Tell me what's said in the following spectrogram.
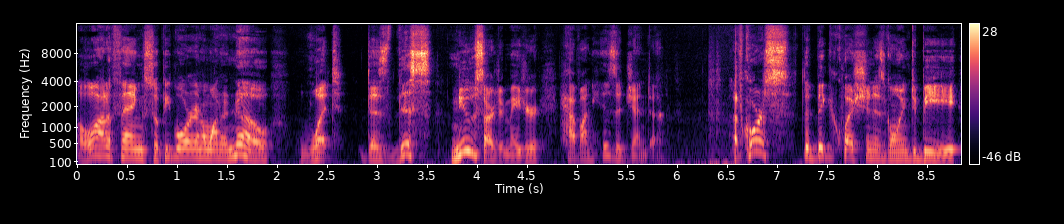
a lot of things. So people are going to want to know what does this new Sergeant Major have on his agenda. Of course, the big question is going to be,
